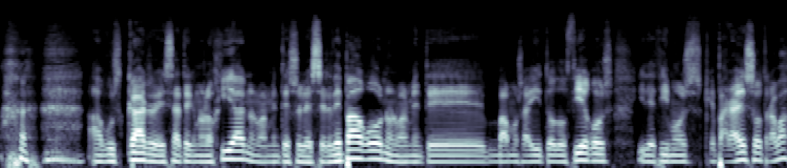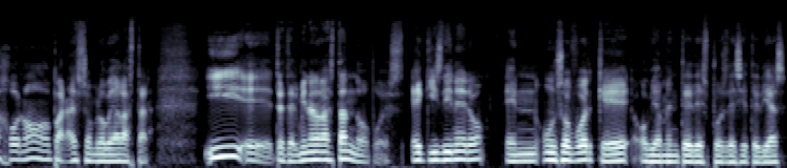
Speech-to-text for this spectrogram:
a, buscar esa tecnología, normalmente suele ser de pago, normalmente vamos ahí todos ciegos y decimos que para eso trabajo, no, para eso me lo voy a gastar. Y eh, te terminas gastando pues X dinero en un software que obviamente después de 7 días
